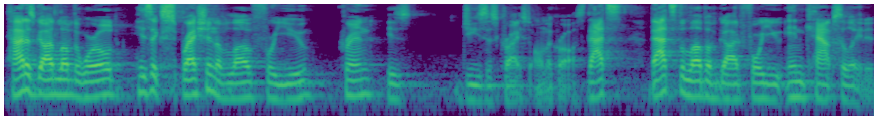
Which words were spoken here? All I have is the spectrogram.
How does God love the world? His expression of love for you, friend, is Jesus Christ on the cross. That's, that's the love of God for you encapsulated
